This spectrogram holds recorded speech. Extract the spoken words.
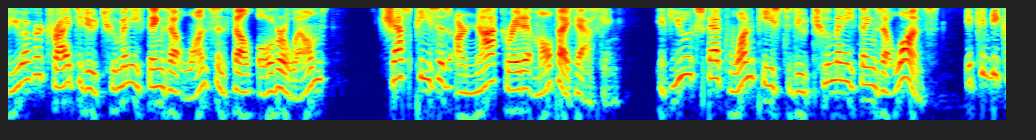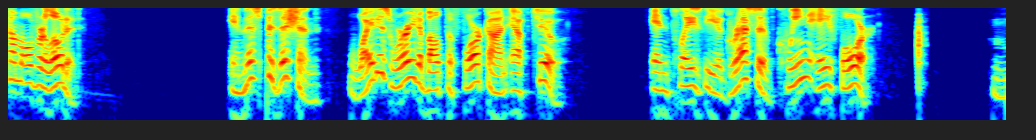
you ever tried to do too many things at once and felt overwhelmed? Chess pieces are not great at multitasking. If you expect one piece to do too many things at once, it can become overloaded. In this position, white is worried about the fork on f2 and plays the aggressive queen a4. Moving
